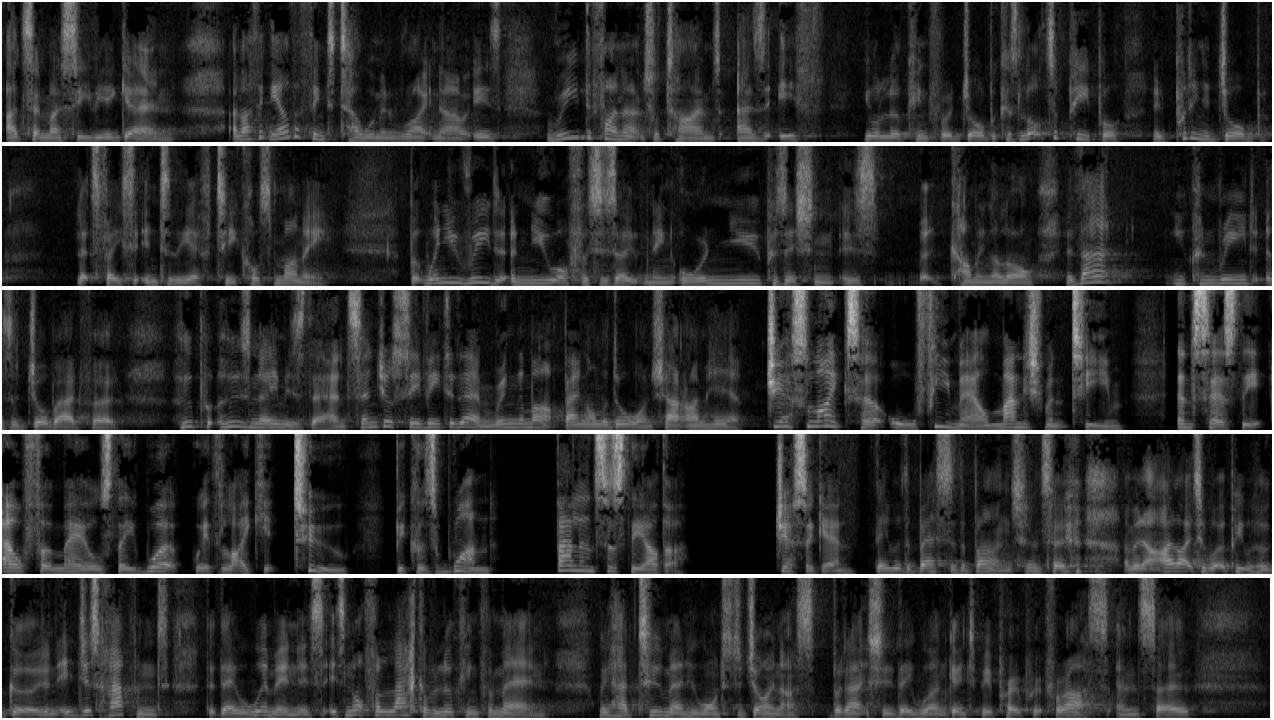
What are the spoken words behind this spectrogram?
I'd send my CV again. And I think the other thing to tell women right now is read the Financial Times as if you're looking for a job because lots of people, you know, putting a job, let's face it, into the FT costs money. But when you read it, a new office is opening or a new position is uh, coming along, that you can read as a job advert who put, whose name is there and send your CV to them, ring them up, bang on the door and shout, I'm here. Jess likes her all female management team and says the alpha males they work with like it too because one balances the other. Jess again. They were the best of the bunch. And so, I mean, I like to work with people who are good. And it just happened that they were women. It's, it's not for lack of looking for men. We had two men who wanted to join us, but actually they weren't going to be appropriate for us. And so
